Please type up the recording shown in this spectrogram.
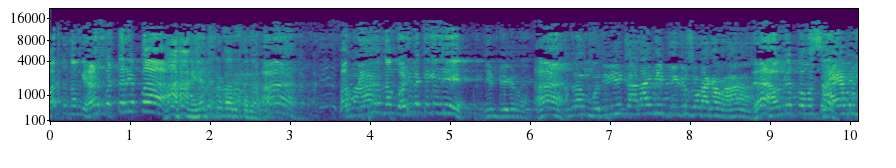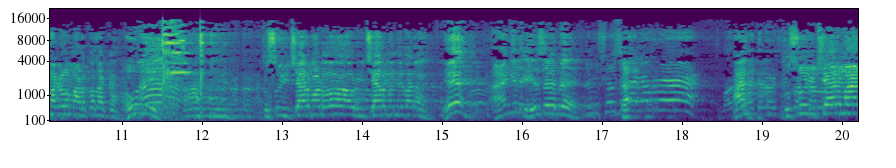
ಮತ್ತ್ ನಮ್ಗೆ ಹೇಳ್ ಕೊಟ್ಟಾರಿಪ್ಪ ಆಹಾ, ಏನು ಬೀಗರು ನಮ್ಗೆ ಹೊಡಿಬೇಕಾಗಿದ್ರಿ ನಿಮ್ ಬೀಗ್ರ. ಅಂದ್ರ ಮದ್ವಿ ಕಾಲಾಗಿ ನೀ ಬೀಗ್ರ ಸೋಡಾಗವ ಮತ್ತ ಸಾಹೇಬ್ರ ಮಗಳು ಮಾಡ್ಕೊಲಕ. ಹೌದು ತುಸು ವಿಚಾರ ಮಾಡೋ ಅವ್ರ ವಿಚಾರ ಬಂದಿದಾರ. ಏ ಹಂಗಿಲ್ರಿ ಸಾಹೇಬ್ರೆ? ತುಸು ವಿಚಾರ ಮಾಡ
